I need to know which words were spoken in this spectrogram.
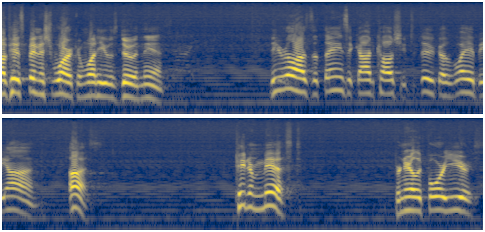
of his finished work and what he was doing then. Do you realize the things that God calls you to do go way beyond us? Peter missed for nearly four years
